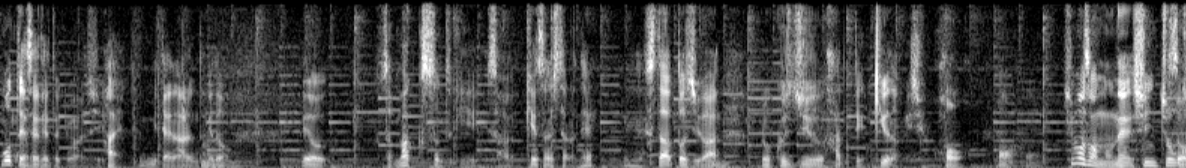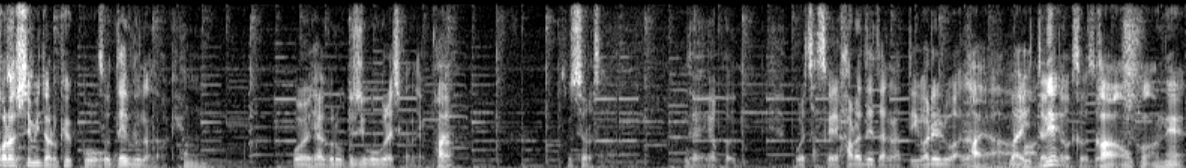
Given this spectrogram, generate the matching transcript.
もっと痩せてる時もあるし、はい。みたいなのあるんだけど、うん。さマックスの時さ計算したらねスタート時は68.9なわけじゃん、はあはあはあ島さんのね身長からしてみたら結構。そうデブなわけよ、うん。俺165ぐらいしかないから、はい。そしたらさねやっぱ俺さすがに腹出たなって言われるわな、はいあー前言ったけど、まあね。そうそう。ね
